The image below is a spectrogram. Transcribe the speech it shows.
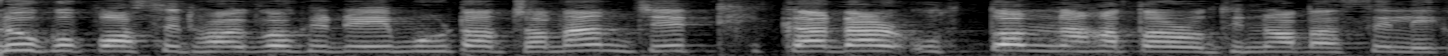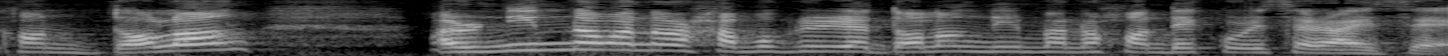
লোক উপস্থিত হৈ গ'ল কিন্তু এই মুহূৰ্তত জনাম যে ঠিকাদাৰ উত্তম নাহাতৰ অধীনত আছিল এইখন দলং আৰু নিম্নমানৰ সামগ্ৰীৰে দলং নিৰ্মাণৰ সন্দেহ কৰিছে ৰাইজে।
